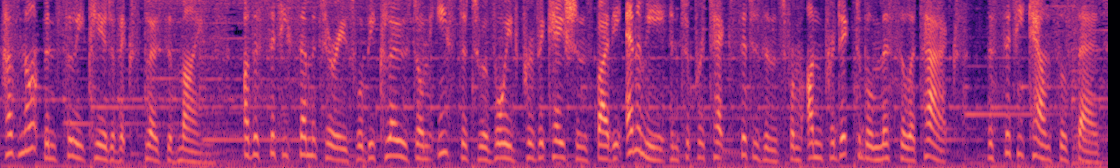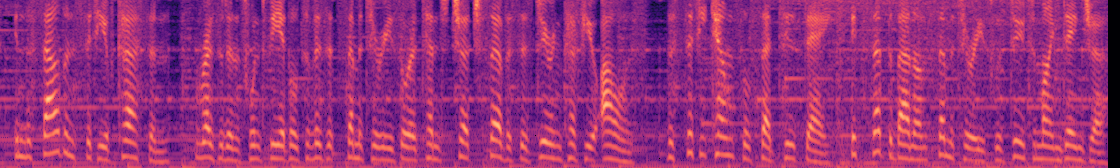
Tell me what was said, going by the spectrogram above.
has not been fully cleared of explosive mines. Other city cemeteries will be closed on Easter to avoid provocations by the enemy and to protect citizens from unpredictable missile attacks, the city council said. In the southern city of Kherson, residents won't be able to visit cemeteries or attend church services during curfew hours, the city council said Tuesday. It said the ban on cemeteries was due to mine danger,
